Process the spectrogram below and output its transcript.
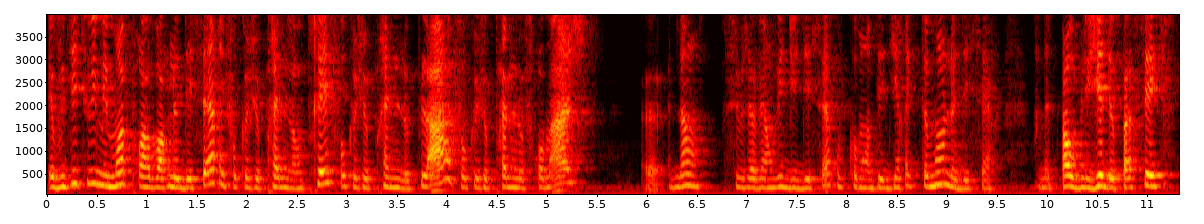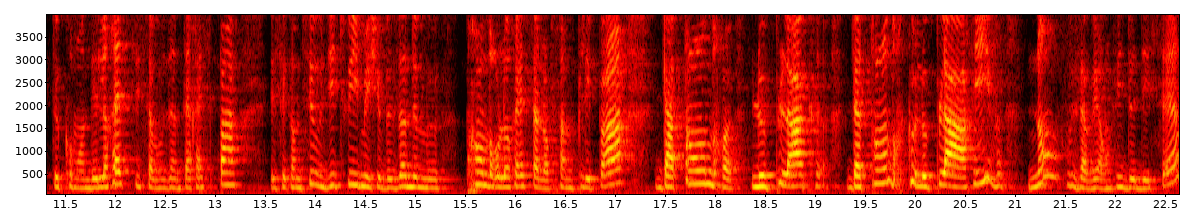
Et vous dites, oui, mais moi, pour avoir le dessert, il faut que je prenne l'entrée, il faut que je prenne le plat, il faut que je prenne le fromage. Euh, non, si vous avez envie du dessert, vous commandez directement le dessert. Vous n'êtes pas obligé de passer, de commander le reste si ça ne vous intéresse pas. Et c'est comme si vous dites, oui, mais j'ai besoin de me prendre le reste, alors ça ne me plaît pas, d'attendre le plat, d'attendre que le plat arrive. Non, vous avez envie de dessert,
